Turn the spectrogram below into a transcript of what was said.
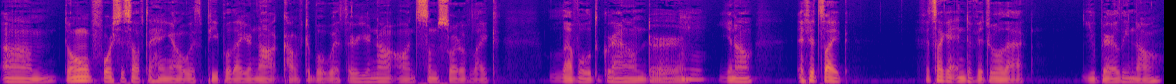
Um, don't force yourself to hang out with people that you're not comfortable with or you're not on some sort of like leveled ground or Mhm. you know, if it's like if it's like an individual that you barely know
